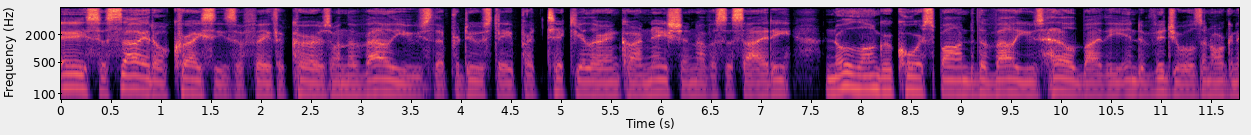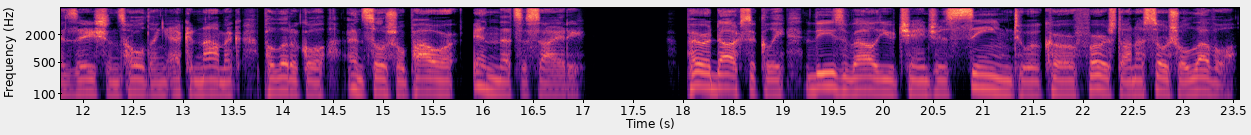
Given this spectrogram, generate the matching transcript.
A societal crisis of faith occurs when the values that produced a particular incarnation of a society no longer correspond to the values held by the individuals and organizations holding economic, political, and social power in that society. Paradoxically, these value changes seem to occur first on a social level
